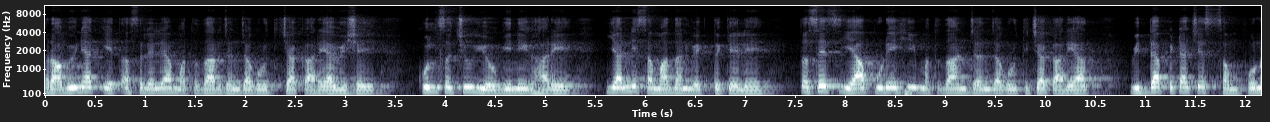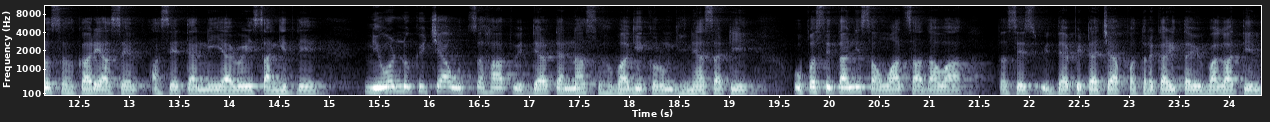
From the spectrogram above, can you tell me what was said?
राबविण्यात येत असलेल्या मतदार जनजागृतीच्या कार्याविषयी कुलसचिव योगिनी घारे यांनी समाधान व्यक्त केले. तसेच यापुढेही मतदान जनजागृतीच्या कार्यात विद्यापीठाचे संपूर्ण सहकार्य असेल असे त्यांनी यावेळी सांगितले. निवडणुकीच्या उत्साहात विद्यार्थ्यांना सहभागी करून घेण्यासाठी उपस्थितांनी संवाद साधावा. तसेच विद्यापीठाच्या पत्रकारिता विभागातील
